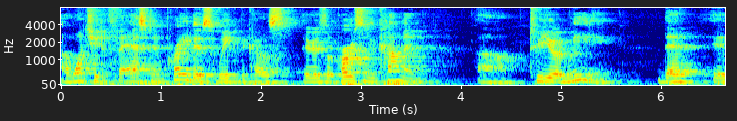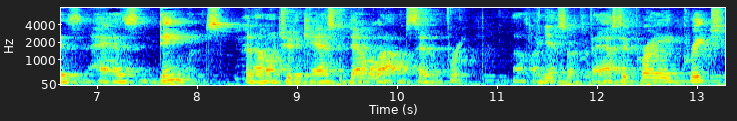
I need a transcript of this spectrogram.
I want you to fast and pray this week because there is a person coming uh, to your meeting that is has demons, and I want you to cast the devil out and set him free. I was like, yes, sir. Fasted, prayed, preached,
